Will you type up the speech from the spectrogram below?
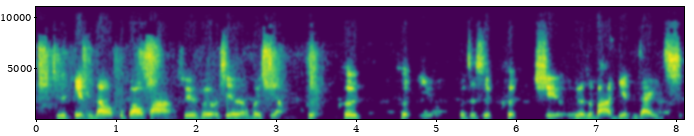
就是点到不爆发，所以会有些人会想 Could Could Could you，或者是 Could you，有时候把它连在一起。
